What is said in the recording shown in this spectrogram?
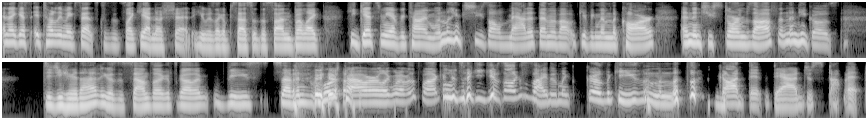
And I guess it totally makes sense because it's like, yeah, no shit. He was like obsessed with the son, but like he gets me every time when like she's all mad at them about giving them the car and then she storms off and then he goes, Did you hear that? He goes, It sounds like it's got a V7 Yeah. horsepower, like whatever the fuck. And it's like he gets all excited and like throws the keys and then it's like, mm. God, da- dad, just stop it.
